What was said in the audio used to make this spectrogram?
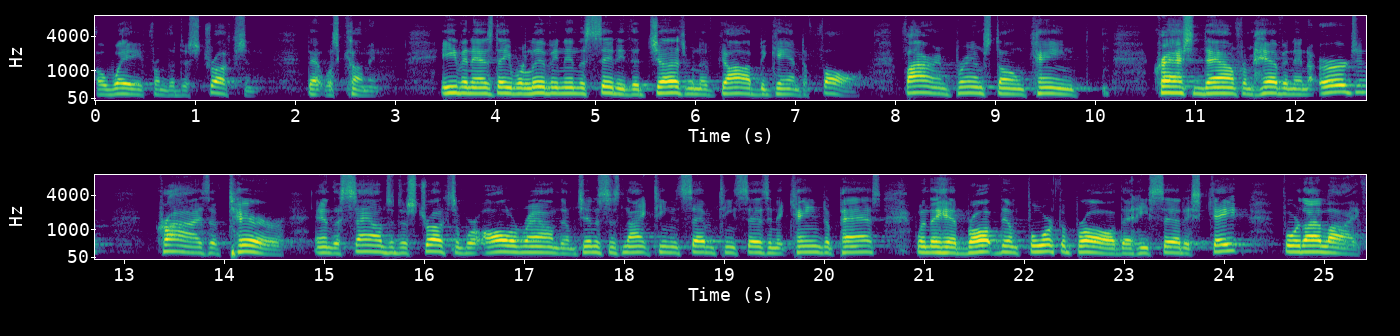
away from the destruction that was coming. Even as they were living in the city, the judgment of God began to fall. Fire and brimstone came crashing down from heaven, and urgent cries of terror and the sounds of destruction were all around them. Genesis 19 and 17 says, And it came to pass when they had brought them forth abroad that he said, Escape for thy life.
